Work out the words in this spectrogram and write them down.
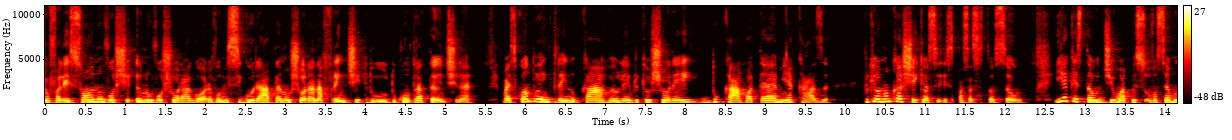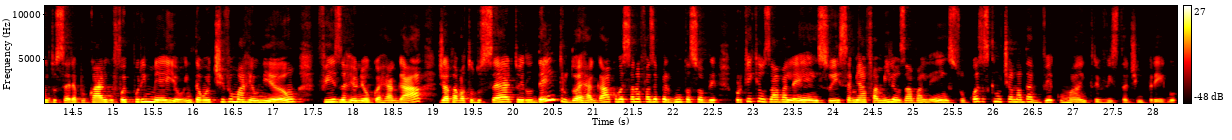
eu falei, só eu não vou, eu não vou chorar agora, vou me segurar para não chorar na frente do, do contratante, né? Mas quando eu entrei no carro, eu lembro que eu chorei do carro até a minha casa porque eu nunca achei que eu ia passar essa situação. E a questão de uma pessoa, você é muito séria para o cargo, foi por e-mail. Então eu tive uma reunião, fiz a reunião com o RH, já estava tudo certo, e dentro do RH começaram a fazer perguntas sobre por que, que eu usava lenço, e se a minha família usava lenço, coisas que não tinha nada a ver com uma entrevista de emprego.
